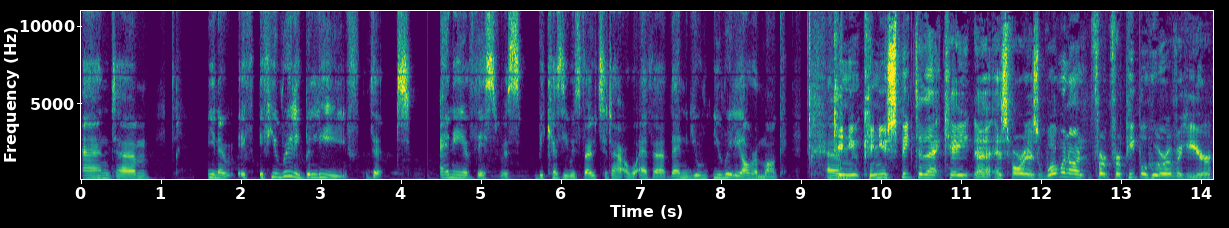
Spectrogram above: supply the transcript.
And, um, you know, if, if you really believe that any of this was because he was voted out or whatever, then you, you really are a mug. Um, can you can you speak to that, Kate? Uh, as far as what went on for for people who are over here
